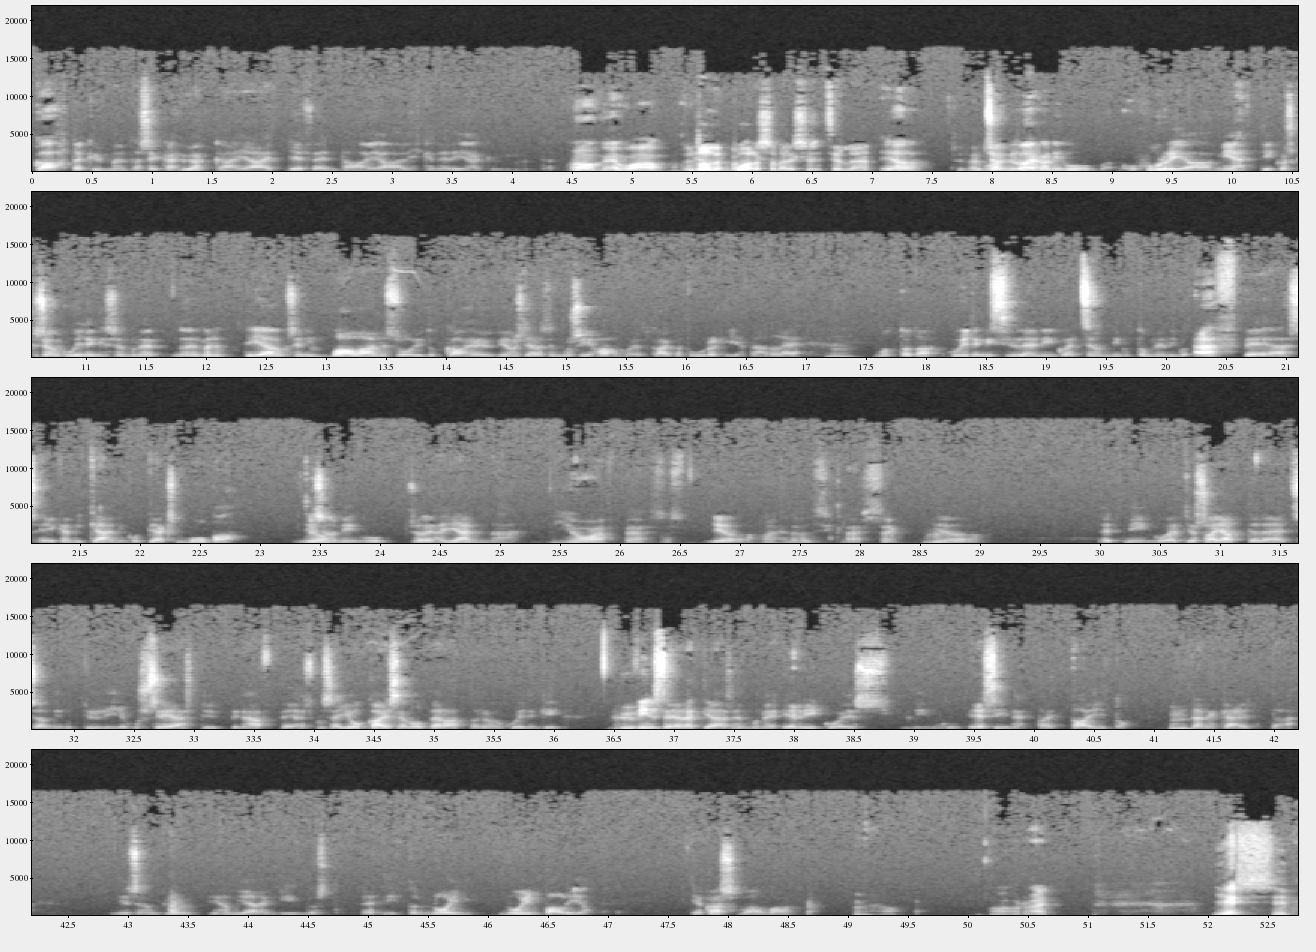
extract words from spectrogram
20 sekä hyökkääjää että defendaajaa, eli 40. Okei, okay, wow. Mutta oli puolessa välissä sitten silleen, Joo. Sitä Mutta se on kyllä aika niinku hurjaa miettiä, koska se on kuitenkin semmoinen, no en mä nyt tiedä, onko se niin balansoitu kauhean hyvin, on siellä semmoisia hahmoja, jotka on aika turhia tälleen. Mm. Mutta tota, kuitenkin silleen, niinku, että se on niinku tommonen niinku FPS, eikä mikään niinku, tiedäks, MOBA. Niin Joo. se on, niinku, se on ihan jännää. Joo, FPS. Joo. On helvetissä classic. Mm. Joo. Et niinku, et jos ajattelee, että se on niinku tyyli joku CS-tyyppinen FPS, missä jokaisella operaattorilla on kuitenkin hyvin selkeä semmoinen erikois niinku, esine tai taito, mm. mitä ne käyttää, niin se on kyllä ihan mielenkiintoista, että niitä on noin, noin paljon ja kasvaa vaan. Joo. Alright. Jessi.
